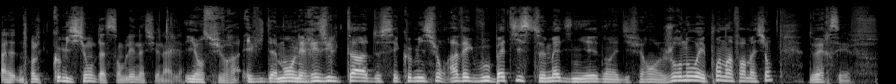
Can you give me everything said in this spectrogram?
dans les commissions de l'Assemblée nationale. Et on suivra évidemment les résultats de ces commissions avec vous, Baptiste Madinier, dans les différents journaux et points d'information de RCF.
